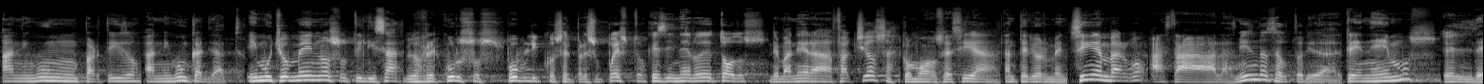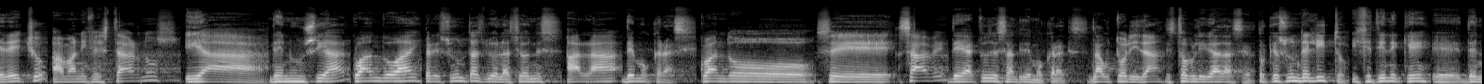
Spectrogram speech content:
a ningún partido, a ningún candidato, y mucho menos utilizar los recursos públicos, el presupuesto, que es dinero de todos, de manera facciosa, como se hacía anteriormente. Sin embargo, hasta las mismas autoridades tenemos el derecho a manifestarnos y a denunciar cuando hay presuntas violaciones a la democracia, cuando se sabe de actitudes antidemocráticas. La autoridad está obligada a hacer, porque es un delito y se tiene que eh, denunciar.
